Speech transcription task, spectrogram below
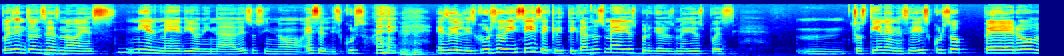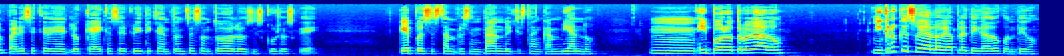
pues entonces no es ni el medio ni nada de eso, sino es el discurso. es el discurso y sí, se critican los medios porque los medios pues mm, sostienen ese discurso, pero me parece que lo que hay que hacer crítica entonces son todos los discursos que, que pues se están presentando y que están cambiando. Mm, y por otro lado, y creo que eso ya lo había platicado contigo.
